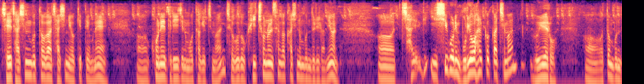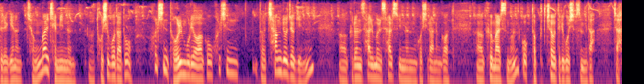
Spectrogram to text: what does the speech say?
제 자신부터가 자신이 없기 때문에 어, 권해드리지는 못하겠지만 적어도 귀촌을 생각하시는 분들이라면 어, 자, 이 시골이 무료할 것 같지만 의외로 어, 어떤 분들에게는 정말 재밌는 어, 도시보다도 훨씬 덜 무료하고 훨씬 더 창조적인 어, 그런 삶을 살 수 있는 곳이라는 것, 어, 그 말씀은 꼭 덧붙여 드리고 싶습니다. 자,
